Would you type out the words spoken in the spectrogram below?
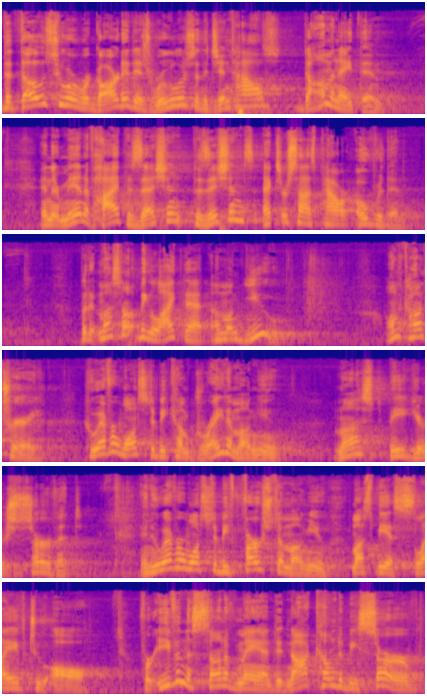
that those who are regarded as rulers of the Gentiles dominate them, and their men of high possession, positions exercise power over them. But it must not be like that among you. On the contrary, whoever wants to become great among you must be your servant, and whoever wants to be first among you must be a slave to all. For even the Son of Man did not come to be served,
